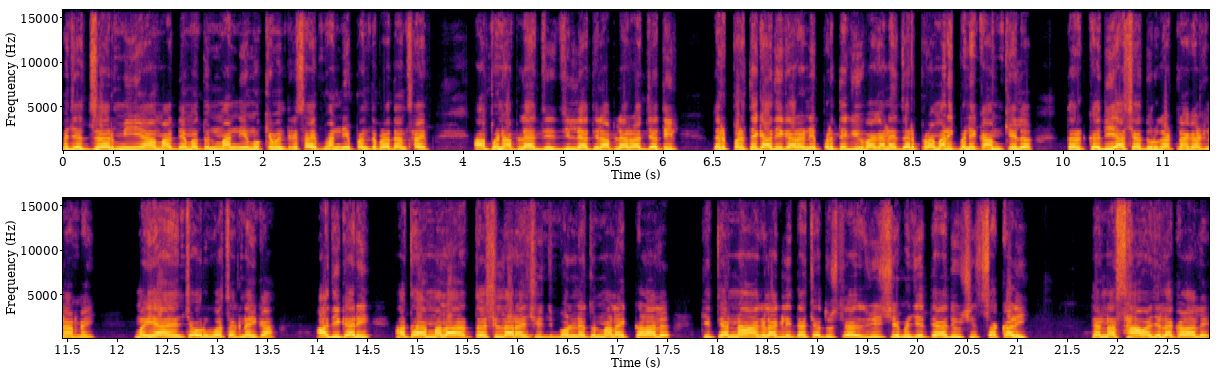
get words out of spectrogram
म्हणजे जर मी या माध्यमातून माननीय मुख्यमंत्री साहेब माननीय पंतप्रधान साहेब आपण आपल्या जि जिल्ह्यातील आपल्या राज्यातील जर प्रत्येक अधिकाऱ्याने प्रत्येक विभागाने जर प्रामाणिकपणे काम केलं तर कधी अशा दुर्घटना घडणार नाही. मग ह्या यांच्यावर वचक नाही का? अधिकारी आता मला तहसीलदारांशी बोलण्यातून मला एक कळालं की त्यांना आग लागली त्याच्या दुसऱ्या दिवशी म्हणजे त्या दिवशी सकाळी. त्यांना सहा वाजेला कळालं.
